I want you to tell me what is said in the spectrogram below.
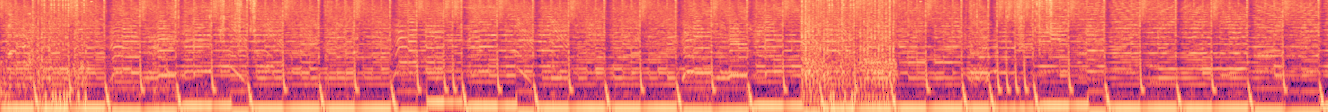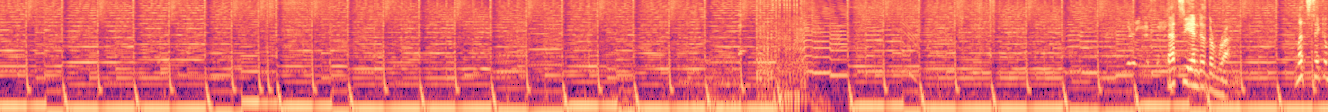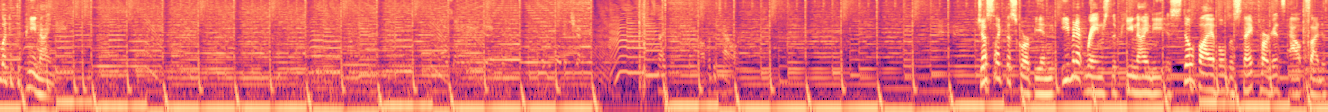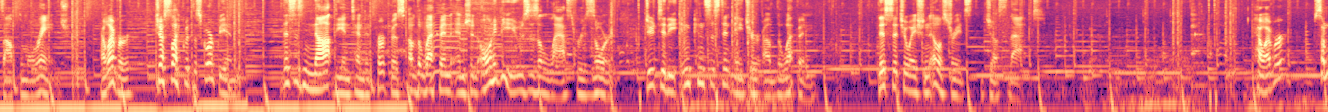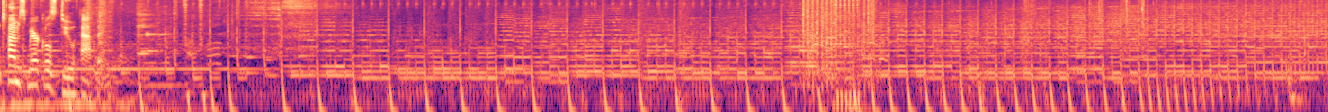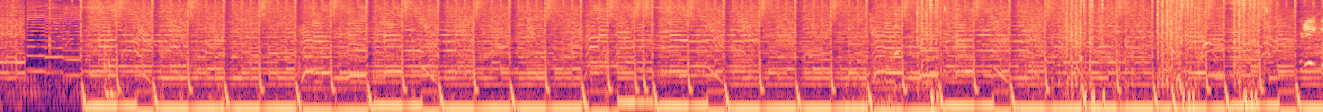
That's the end of the run. Let's take a look at the P90. Just like the Scorpion, even at range, the P90 is still viable to snipe targets outside its optimal range. However, just like with the Scorpion, this is not the intended purpose of the weapon and should only be used as a last resort, due to the inconsistent nature of the weapon. This situation illustrates just that. However, sometimes miracles do happen.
